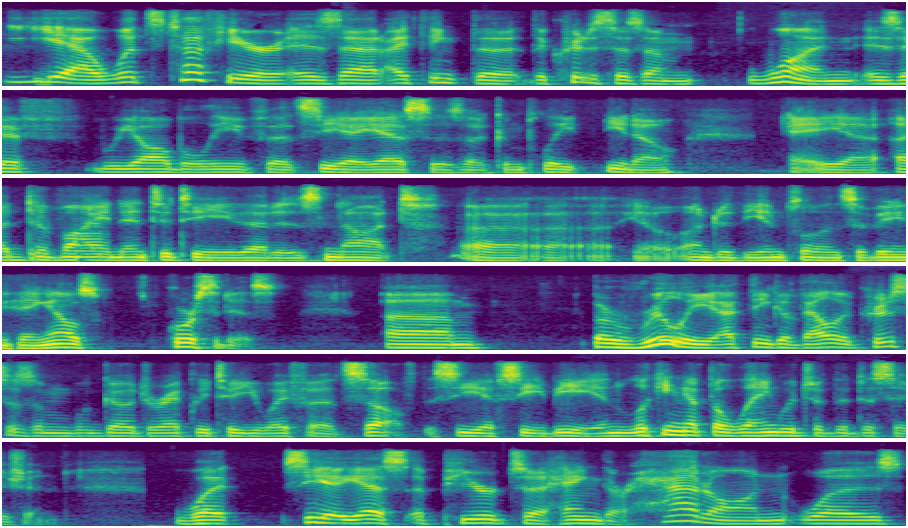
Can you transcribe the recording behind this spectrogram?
Yeah, what's tough here is that I think the the criticism one is if we all believe that CAS is a complete, you know, a uh, a divine entity that is not uh, you know under the influence of anything else. Of course it is. Um, But really, I think a valid criticism would go directly to UEFA itself, the CFCB, and looking at the language of the decision. What CAS appeared to hang their hat on was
